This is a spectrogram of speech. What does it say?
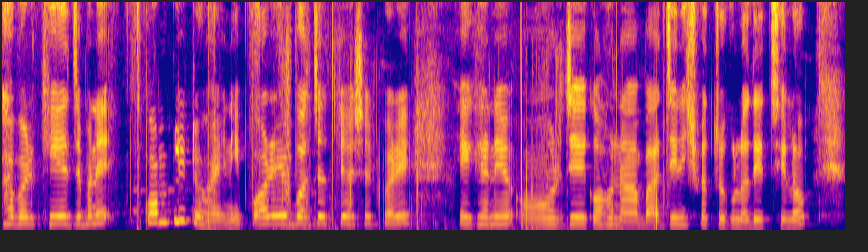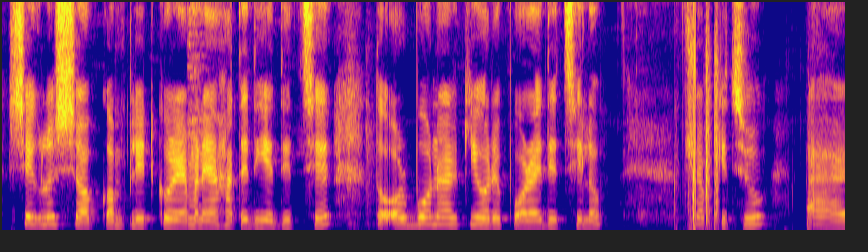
খাবার খেয়ে যে মানে কমপ্লিটও হয়নি। পরে বরযাত্রী আসার পরে এখানে ওর যে গহনা বা জিনিসপত্রগুলো দিচ্ছিল, সেগুলো সব কমপ্লিট করে মানে হাতে দিয়ে দিচ্ছে। তো ওর বোন আর কি ওরে পড়াই দিচ্ছিল সব কিছু আর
